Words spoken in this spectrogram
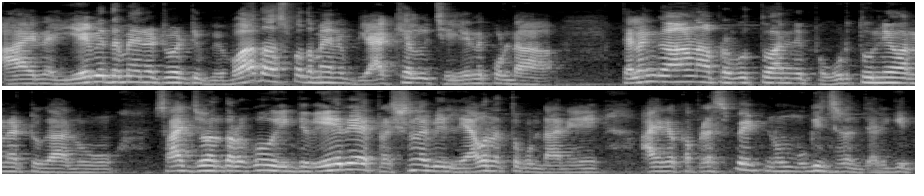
ఆయన ఏ విధమైనటువంటి వివాదాస్పదమైన వ్యాఖ్యలు చేయనకుండా తెలంగాణ ప్రభుత్వాన్ని పొగుడుతూనే అన్నట్టుగాను సాధ్యమంత వరకు ఇంక వేరే ప్రశ్నలు అవి లేవనెత్తకుండానే ఆయన యొక్క ప్రెస్ మీట్ను ముగించడం జరిగింది.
